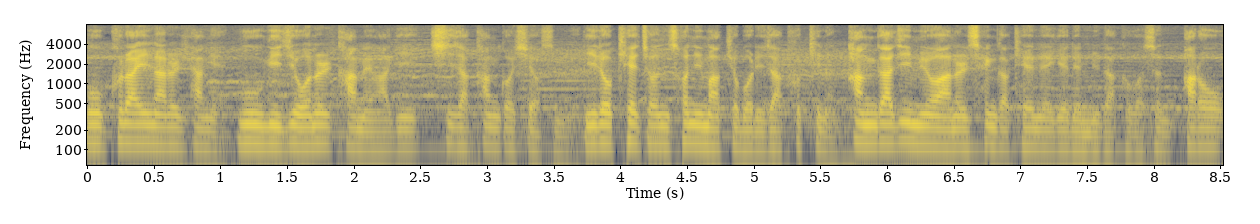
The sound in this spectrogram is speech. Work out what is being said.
우크라이나를 향해 무기 지원을 감행하기 시작한 것이었습니다. 이렇게 전선이 막혀버리자 푸틴은 한 가지 묘안을 생각해내게 됩니다. 그것은 바로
